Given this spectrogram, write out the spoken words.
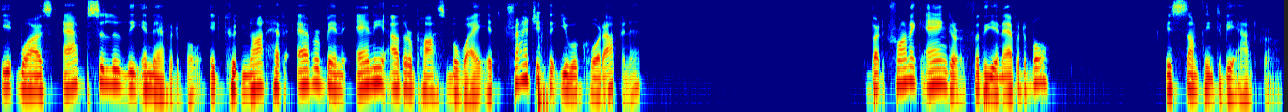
it was absolutely inevitable. It could not have ever been any other possible way. It's tragic that you were caught up in it. But chronic anger for the inevitable is something to be outgrown.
